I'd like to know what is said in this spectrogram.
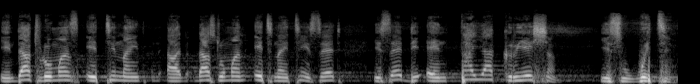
In that Romans 18, uh, that's Romans 8 19 said, he said the entire creation is waiting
